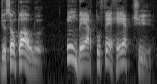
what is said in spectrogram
De São Paulo, Humberto Ferretti.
